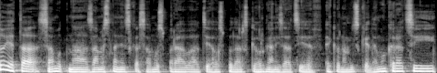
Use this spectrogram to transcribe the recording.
to je tá samotná zamestnanecká samozpráva, tie hospodárske organizácie v ekonomickej demokracii.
